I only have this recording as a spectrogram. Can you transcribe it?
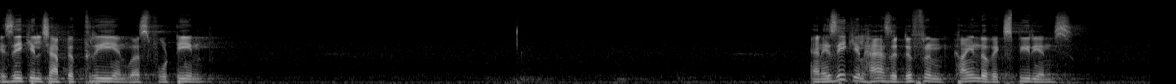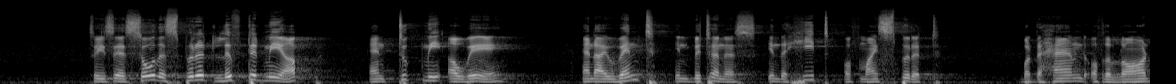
Ezekiel chapter 3 and verse 14. And Ezekiel has a different kind of experience. So he says, So the Spirit lifted me up and took me away, and I went in bitterness in the heat of my spirit but the hand of the Lord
